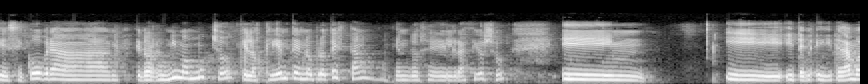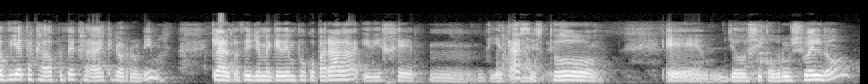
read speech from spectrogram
que se cobran, que nos reunimos mucho, que los clientes no protestan, haciéndose el gracioso, y, y, te, damos dietas cada dos por tres cada vez que nos reunimos. Claro, entonces yo me quedé un poco parada y dije, mm, dietas, esto... Eh, yo sí cobro un sueldo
